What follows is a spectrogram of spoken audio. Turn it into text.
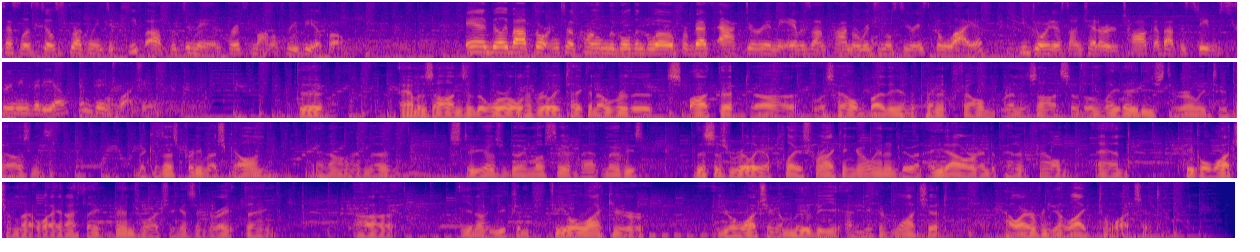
Tesla is still struggling to keep up with demand for its Model 3 vehicle. And Billy Bob Thornton took home the Golden Globe for Best Actor in the Amazon Prime original series Goliath. He joined us on Cheddar to talk about the state of streaming video and binge watching. The Amazons of the world have really taken over the spot that uh, was held by the independent film renaissance of the late 80s through early 2000s because that's pretty much gone, you know, and the studios are doing mostly event movies this is really a place where I can go in and do an eight hour independent film and people watch them that way and I think binge watching is a great thing. Uh, you know, you can feel like you're, you're watching a movie and you can watch it however you like to watch it.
